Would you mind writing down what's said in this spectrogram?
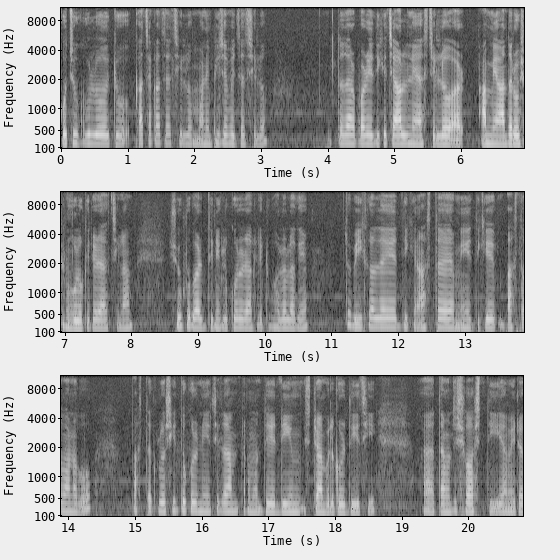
কচুগুলো একটু কাঁচা কাঁচা ছিল মানে ভিজা ভেজা ছিল। তো তারপরে এদিকে চাল নিয়ে আসছিল, আর আমি আদা রসুনগুলো কেটে রাখছিলাম। শুক্রবার দিন এগুলো করে রাখলে একটু ভালো লাগে। তো বিকালের দিকে নাস্তায় আমি এদিকে পাস্তা বানাবো। পাস্তাগুলো সিদ্ধ করে নিয়েছিলাম, তার মধ্যে ডিম স্ট্রাম্বেল করে দিয়েছি। তার মধ্যে সস দিয়ে আমি এটা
